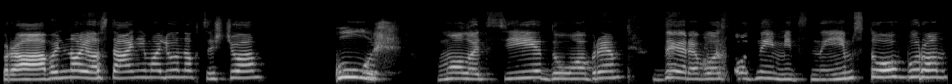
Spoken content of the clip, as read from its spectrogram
Правильно, і останній малюнок це що? Куш. Молодці, добре. Дерево з одним міцним стовбуром.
